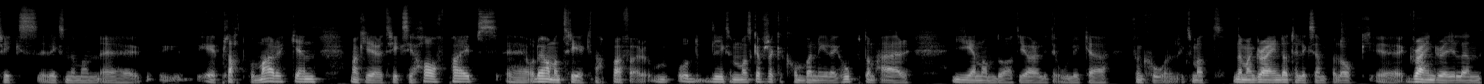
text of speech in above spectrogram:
tricks liksom när man eh, är platt på marken, man kan göra tricks i halfpipes eh, och det har man tre knappar för. Och och liksom, man ska försöka kombinera ihop de här genom då att göra lite olika funktioner. Liksom att när man grindar till exempel och eh, grindrailen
